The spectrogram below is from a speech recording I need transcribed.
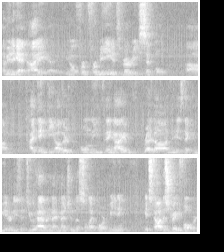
I mean, again, I, you know, for, for me, it's very simple. Um, I think the other only thing I've read on is that communities that do have, it, and I mentioned the select board meeting, it's not as straightforward.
